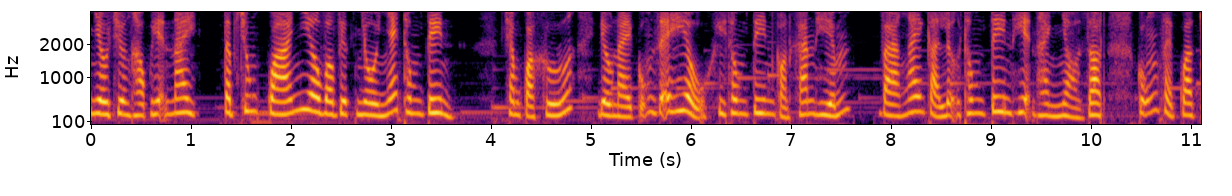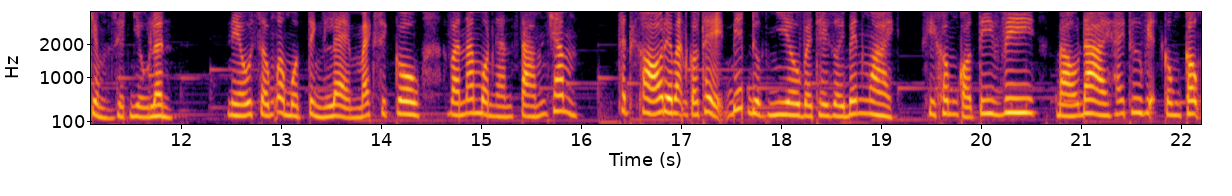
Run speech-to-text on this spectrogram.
Nhiều trường học hiện nay tập trung quá nhiều vào việc nhồi nhét thông tin. Trong quá khứ, điều này cũng dễ hiểu khi thông tin còn khan hiếm và ngay cả lượng thông tin hiện hành nhỏ giọt cũng phải qua kiểm duyệt nhiều lần. Nếu sống ở một tỉnh lẻ Mexico vào năm 1800 Thật khó để bạn có thể biết được nhiều về thế giới bên ngoài khi không có tivi, báo đài hay thư viện công cộng.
